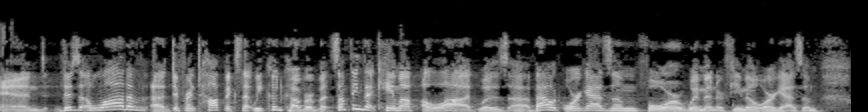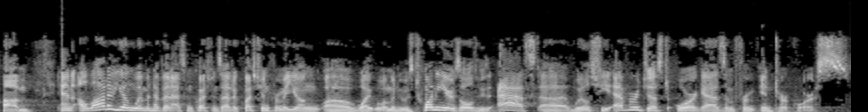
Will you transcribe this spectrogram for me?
and there's a lot of uh, different topics that we could cover. But something that came up a lot was uh, about orgasm for women or female orgasm. Um, and a lot of young women have been asking questions. I had a question from a young uh, white woman who was 20 years old who asked, uh, "Will she ever just orgasm from intercourse?"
